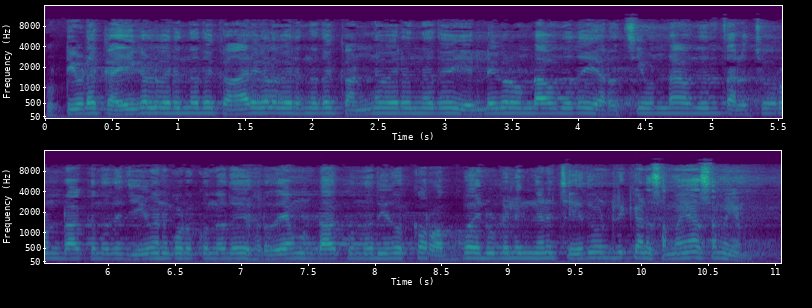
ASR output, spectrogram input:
കുട്ടിയുടെ കൈകൾ വരുന്നത് കാലുകൾ വരുന്നത് കണ്ണ് വരുന്നത് എല്ലുകൾ ഉണ്ടാവുന്നത് ഇറച്ചി ഉണ്ടാവുന്നത് തലച്ചോറുണ്ടാക്കുന്നത് ജീവൻ കൊടുക്കുന്നത് ഹൃദയം ഉണ്ടാക്കുന്നത് ഇതൊക്കെ റബ്ബ് അതിനുള്ളിൽ ഇങ്ങനെ ചെയ്തുകൊണ്ടിരിക്കുകയാണ് സമയാസമയം.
